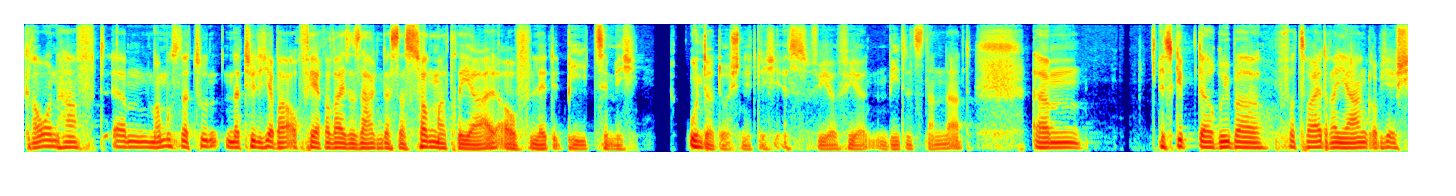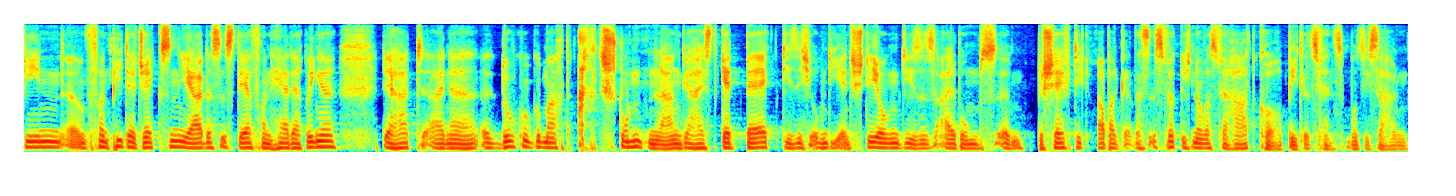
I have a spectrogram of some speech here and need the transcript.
grauenhaft. Ähm, man muss dazu natürlich aber auch fairerweise sagen, dass das Songmaterial auf Let It Be ziemlich unterdurchschnittlich ist für, für einen Beatles-Standard. Ähm, es gibt darüber vor zwei, drei Jahren, glaube ich, erschienen äh, von Peter Jackson. Ja, das ist der von Herr der Ringe. Der hat eine äh, Doku gemacht, acht Stunden lang. Der heißt Get Back, die sich um die Entstehung dieses Albums ähm, beschäftigt. Aber das ist wirklich nur was für Hardcore-Beatles-Fans, muss ich sagen.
